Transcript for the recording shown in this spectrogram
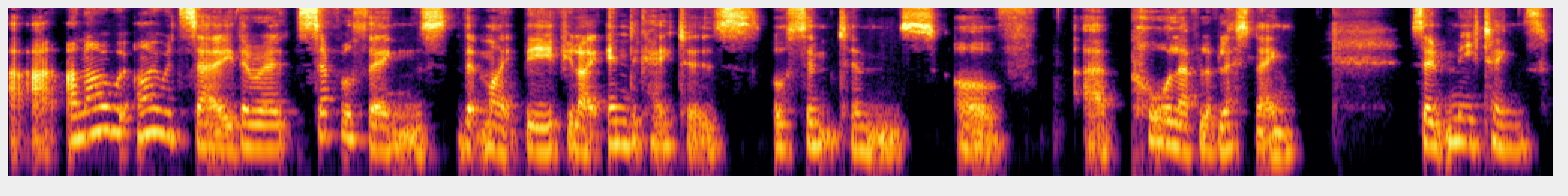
And I, w- I would say there are several things that might be, if you like, indicators or symptoms of a poor level of listening. So, meetings,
